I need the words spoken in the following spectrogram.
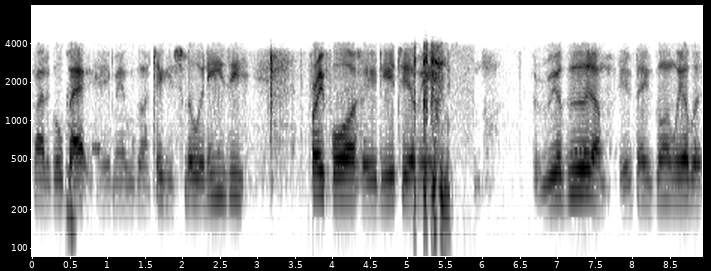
try to go back. Amen. We're gonna take it slow and easy. Pray for us. They did tell me real good. Um, everything's going well, but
